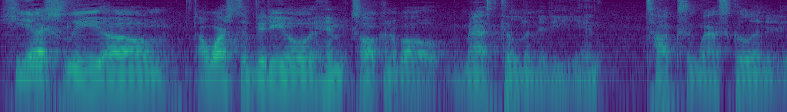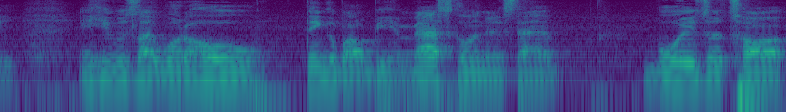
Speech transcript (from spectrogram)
He actually um I watched a video of him talking about masculinity and toxic masculinity. And he was like, Well the whole thing about being masculine is that boys are taught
